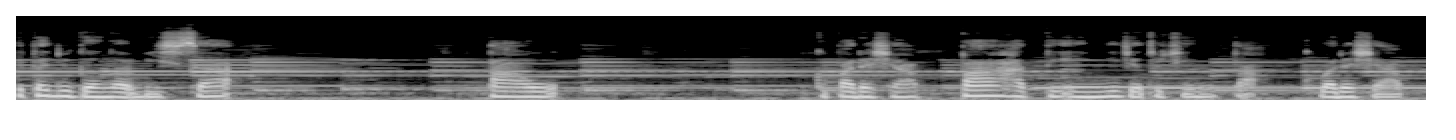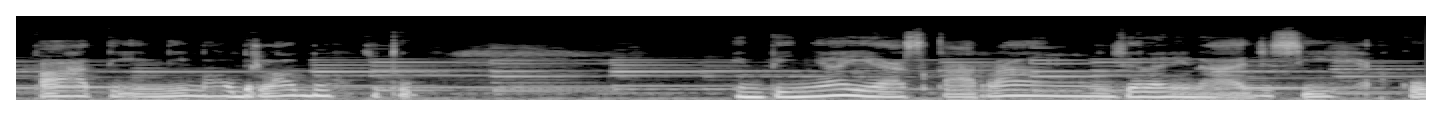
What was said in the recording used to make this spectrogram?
Kita juga nggak bisa tahu kepada siapa hati ini jatuh cinta, kepada siapa hati ini mau berlabuh gitu intinya ya sekarang jalanin aja sih. Aku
